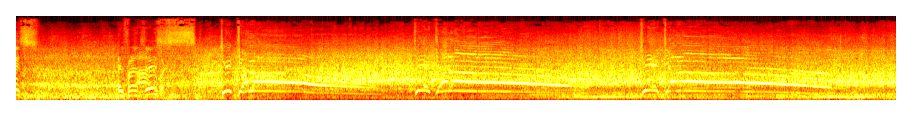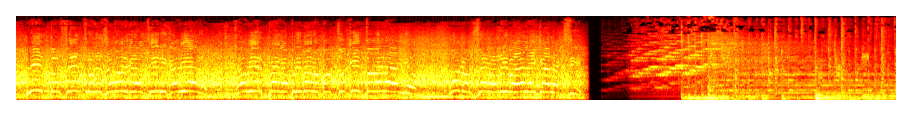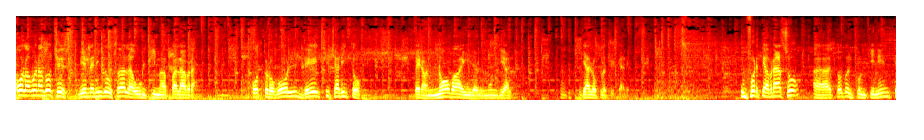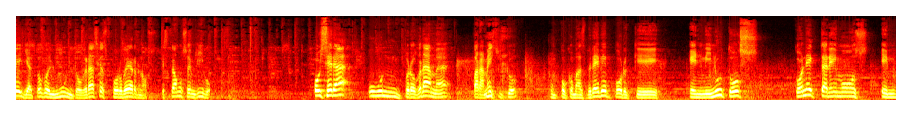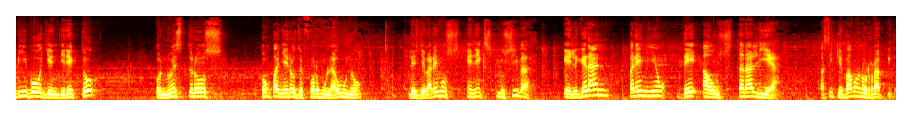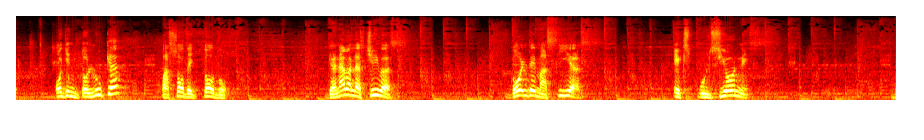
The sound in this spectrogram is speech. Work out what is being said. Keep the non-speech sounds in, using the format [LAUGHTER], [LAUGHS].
vez el francés. ¡Chicharo! ¡Chicharo! ¡Chicharo! Lindo centro de Samuel Grancieri Javier. Javier pega primero con su quinto del año. 1-0 arriba de la Galaxy. Hola, buenas noches. Bienvenidos a la última palabra. Otro gol de Chicharito, pero no va a ir al Mundial. Ya lo platicaremos. Un fuerte abrazo a todo el continente y a todo el mundo. Gracias por vernos. Estamos en vivo. Hoy será un programa para México un poco más breve porque en minutos conectaremos en vivo y en directo con nuestros compañeros de Fórmula 1. Les llevaremos en exclusiva el Gran Premio de Australia. Así que vámonos rápido. Hoy en Toluca pasó de todo. Ganaban las Chivas. Gol de Macías. Expulsiones.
